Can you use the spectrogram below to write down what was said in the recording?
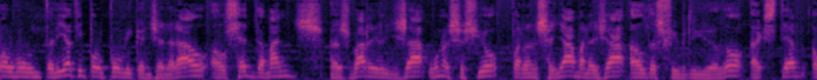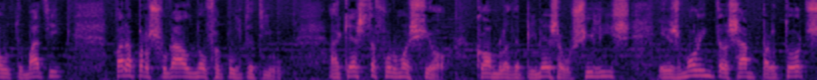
Pel voluntariat i pel públic en general, el 7 de maig es va realitzar una sessió per ensenyar a manejar el desfibrilador extern automàtic per a personal no facultatiu. Aquesta formació, com la de primers auxilis, és molt interessant per tots,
